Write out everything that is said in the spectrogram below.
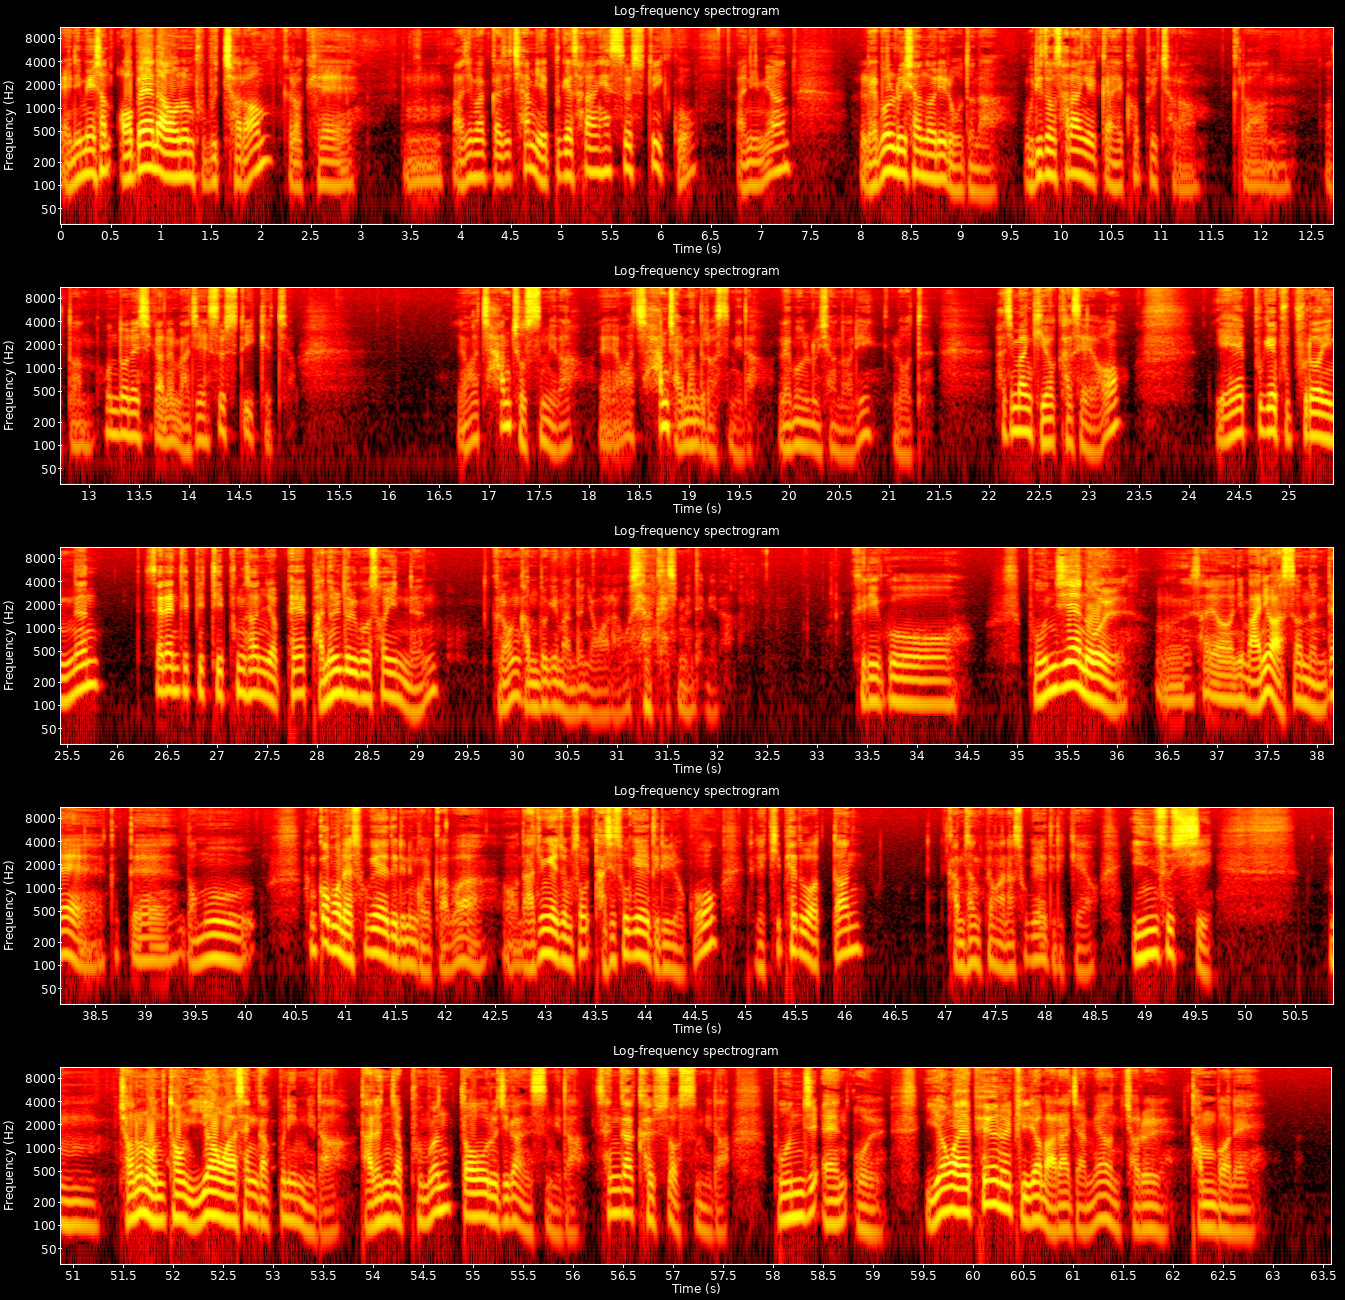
애니메이션 업에 나오는 부부처럼 그렇게 음, 마지막까지 참 예쁘게 사랑했을 수도 있고 아니면 레볼루셔너리 로드나 우리도 사랑일까의 커플처럼 그런 어떤 혼돈의 시간을 맞이했을 수도 있겠죠. 영화 참 좋습니다. 예, 영화 참 잘 만들었습니다. 레볼루셔너리 로드. 하지만 기억하세요. 예쁘게 부풀어 있는 세렌디피티 풍선 옆에 바늘 들고 서 있는 그런 감독이 만든 영화라고 생각하시면 됩니다. 그리고 본즈 앤 올 음, 사연이 많이 왔었는데 그때 너무 한꺼번에 소개해 드리는 걸까봐 어, 나중에 좀 소, 다시 소개해 드리려고 이렇게 keep해 두었던 감상평 하나 소개해 드릴게요. 인수 씨. 음, 저는 온통 이 영화 생각뿐입니다. 다른 작품은 떠오르지가 않습니다. 생각할 수 없습니다. 본즈 앤 올. 이 영화의 표현을 빌려 말하자면 저를 단번에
